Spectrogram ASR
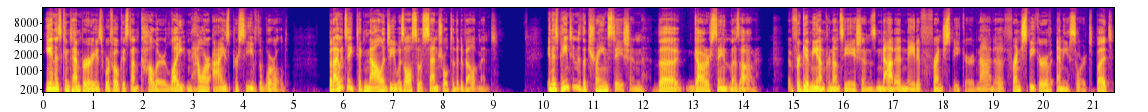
He and his contemporaries were focused on color, light, and how our eyes perceive the world. But I would say technology was also central to the development. In his painting of the train station, the Gare Saint Lazare, forgive me on pronunciations, not a native French speaker, not a French speaker of any sort, but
